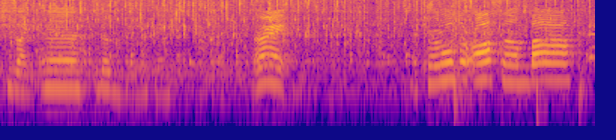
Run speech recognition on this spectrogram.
She's like, eh, it doesn't do anything. All right, my turtles are awesome. Bye.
